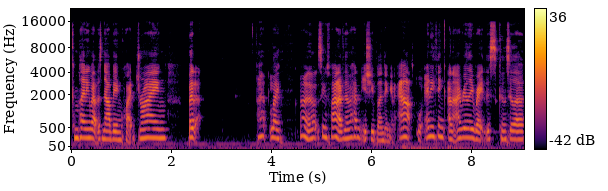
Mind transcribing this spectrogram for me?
complaining about this now being quite drying, but I, like I don't know, it seems fine. I've never had an issue blending it out or anything, and I really rate this concealer.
